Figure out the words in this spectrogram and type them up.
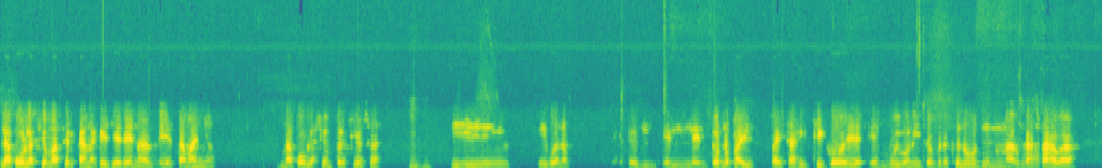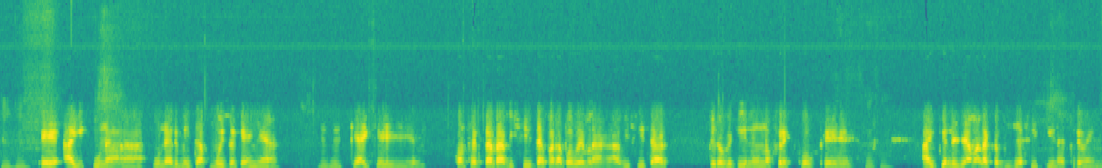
la población más cercana, que es Llerena de tamaño, una población preciosa, Ujú. y, y bueno, el, el entorno pais- paisajístico es, es muy bonito, pero es que luego tiene una Qué eh, hay una, una ermita muy pequeña mm, que hay que concertar la visita para poderla visitar, pero que tiene unos frescos que hay quien le llama la capilla Sistina, es.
